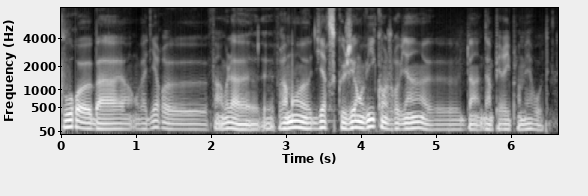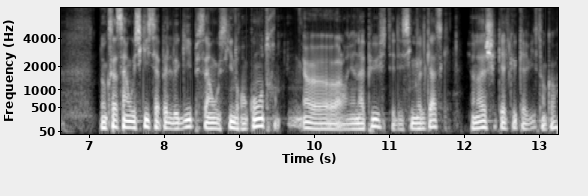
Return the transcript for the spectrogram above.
pour euh, bah on va dire, enfin voilà, vraiment dire ce que j'ai envie quand je reviens d'un périple en mer haute. Donc ça c'est un whisky qui s'appelle le Gip, c'est un whisky de rencontre. alors il y en a plus, c'était des single casques. Il y en a chez quelques cavistes encore.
